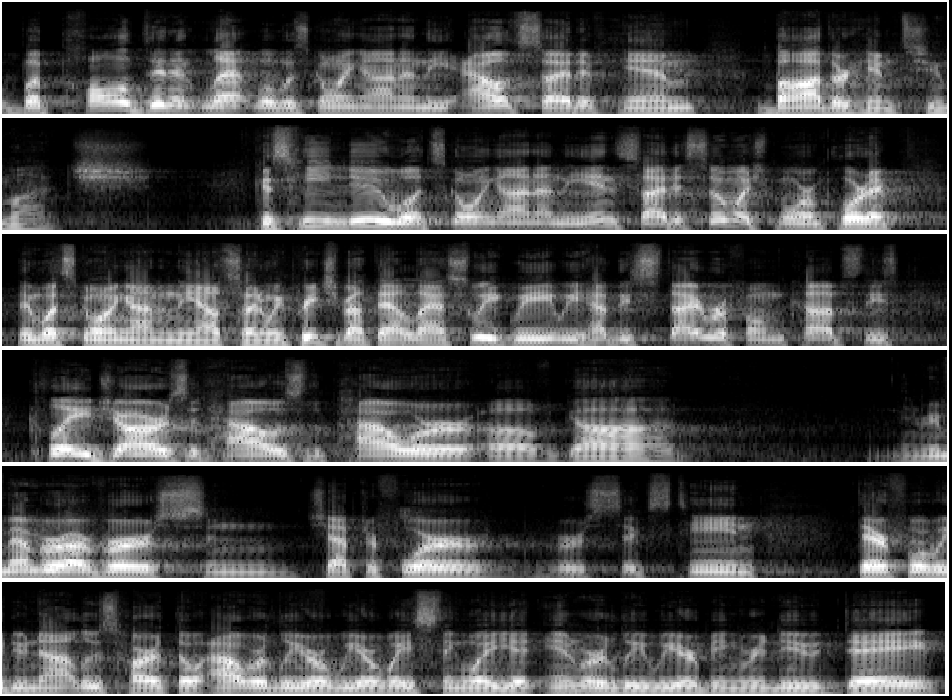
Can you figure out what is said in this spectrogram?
But Paul didn't let what was going on on the outside of him bother him too much. because he knew what's going on on the inside is so much more important than what's going on on the outside. And we preached about that last week. We, we have these styrofoam cups, these clay jars that house the power of God. And remember our verse in chapter 4, verse 16. Therefore, we do not lose heart, though outwardly or we are wasting away, yet inwardly we are being renewed day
